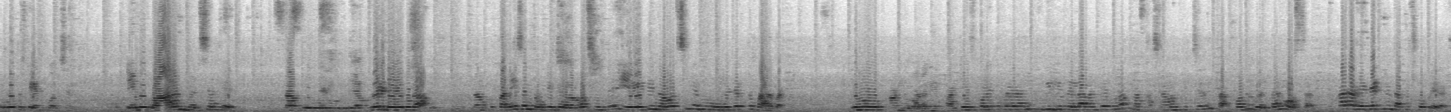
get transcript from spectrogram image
ఫోర్త్ స్టేజ్కి వచ్చింది. నేను వారం మెడిసిన్ లేదు. నాకు ఎవ్రీ డే కూడా నాకు కనీసం ట్వంటీ ఫోర్ అవర్స్ ఉంటే ఎయిటీన్ అవర్స్ నేను హెడేక్తో బాధపడ్డాను. నేను అందువల్ల నేను పని చేసుకోలేకపోయాను ఫీల్డ్కి వెళ్ళాలంటే కూడా నాకు కష్టం అనిపించేది తప్పదు వెళ్తాను వస్తాను. కానీ ఆ హెడేక్ నేను తప్పించుకోపోయాను.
